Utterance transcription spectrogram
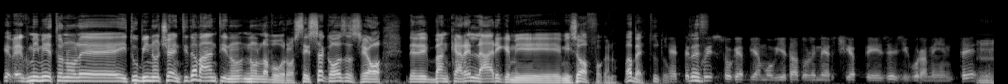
eh, mi mettono le, i tubi innocenti davanti, no, non lavoro. Stessa cosa se ho delle bancarellari che mi, mi soffocano. Vabbè, tutto. È per questo che abbiamo vietato le merci appese, sicuramente, mm.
